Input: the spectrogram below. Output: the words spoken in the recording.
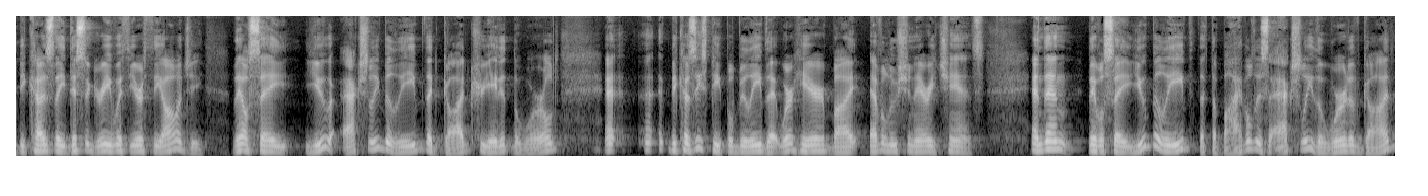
because they disagree with your theology, they'll say, You actually believe that God created the world? Eh, eh, eh, because these people believe that we're here by evolutionary chance. And then they will say, You believe that the Bible is actually the Word of God?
